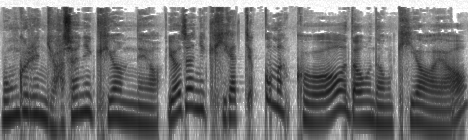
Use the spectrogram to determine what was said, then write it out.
몽글이는 여전히 귀엽네요. 여전히 귀가 조그맣고 너무너무 귀여워요.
